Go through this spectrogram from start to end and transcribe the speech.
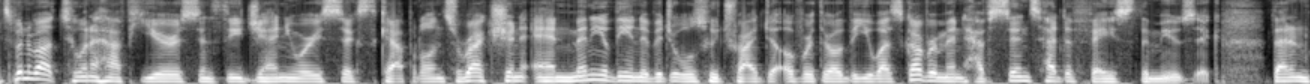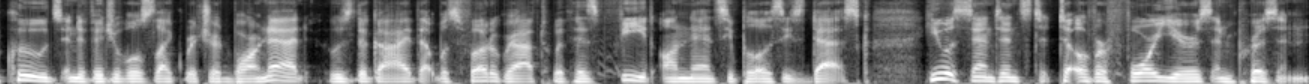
It's been about two and a half years since the January 6th Capitol insurrection, and many of the individuals who tried to overthrow the U.S. government have since had to face the music. That includes individuals like Richard Barnett, who's the guy that was photographed with his feet on Nancy Pelosi's desk. He was sentenced to over four years in prison.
